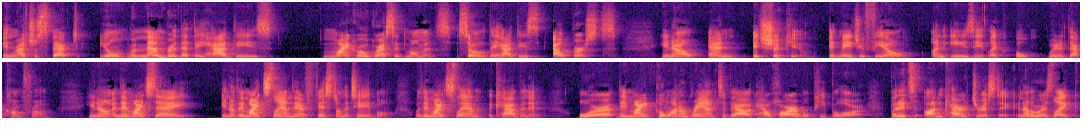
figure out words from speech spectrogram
in retrospect, you'll remember that they had these microaggressive moments. So they had these outbursts, you know, and it shook you. It made you feel uneasy, like, oh, where did that come from? You know, and they might say, you know, they might slam their fist on the table, or they might slam a cabinet, or they might go on a rant about how horrible people are. But it's uncharacteristic. In other words, like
